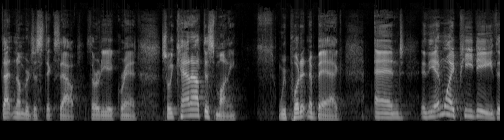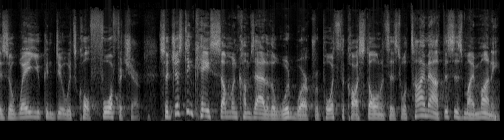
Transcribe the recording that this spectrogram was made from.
that number just sticks out 38 grand. So we count out this money. We put it in a bag. And in the NYPD, there's a way you can do it's called forfeiture. So just in case someone comes out of the woodwork, reports the car stolen, and says, Well, time out, this is my money,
